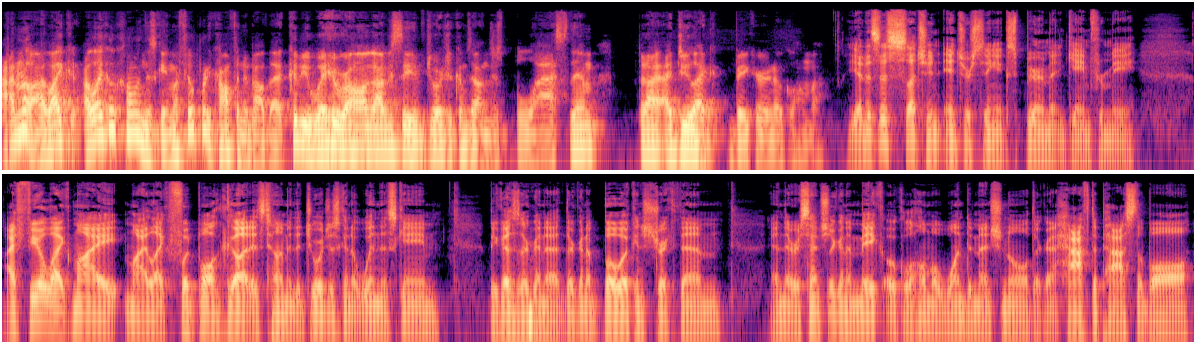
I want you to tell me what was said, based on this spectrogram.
I don't know. I like I like Oklahoma in this game. I feel pretty confident about that. Could be way wrong, obviously, if Georgia comes out and just blasts them. But I, I do like Baker in Oklahoma. Yeah, this is such an interesting experiment game for me. I feel like my my like football gut is telling me that Georgia's going to win this game because they're gonna they're gonna boa constrict them, and they're essentially going to make Oklahoma one dimensional. They're going to have to pass the ball.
